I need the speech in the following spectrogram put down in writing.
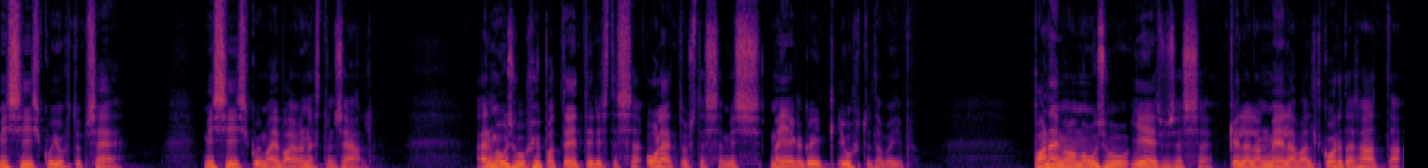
mis siis, kui juhtub see? Mis siis, kui ma ebaõnnestun seal? ärme usu hüpoteetilistesse oletustesse, mis meiega kõik juhtuda võib paneme oma usu Jeesusesse, kellel on meelevald korda saata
